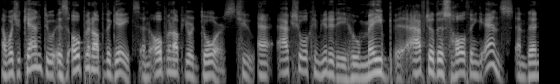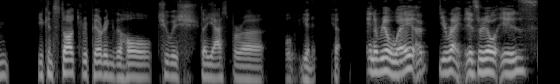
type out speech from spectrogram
And what you can do is open up the gates and open up your doors to an actual community who may, after this whole thing ends, and then you can start repairing the whole Jewish diaspora unit. In a real way, uh, you're right. Israel is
